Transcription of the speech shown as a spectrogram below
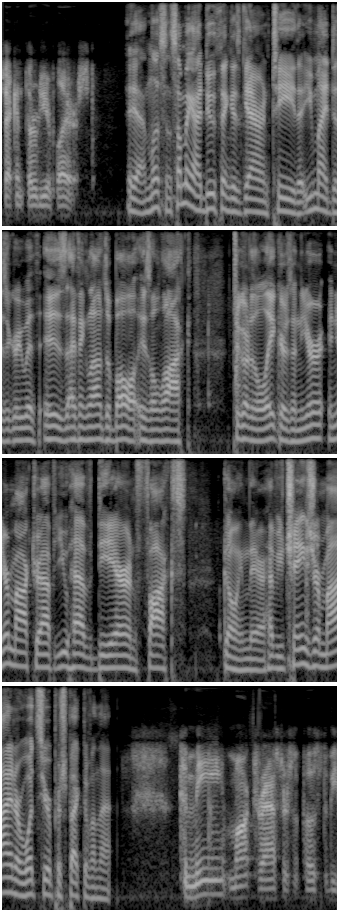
second, third year players. Yeah, and listen, something I do think is guaranteed that you might disagree with is I think Lonzo Ball is a lock to go to the Lakers. And your in your mock draft, you have De'Aaron Fox going there. Have you changed your mind, or what's your perspective on that? To me, mock drafts are supposed to be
